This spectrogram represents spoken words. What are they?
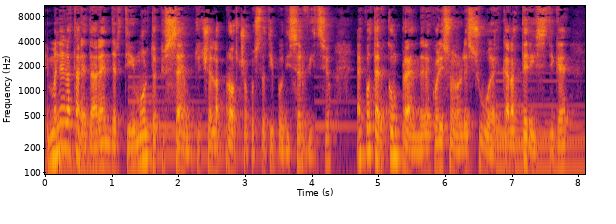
in maniera tale da renderti molto più semplice l'approccio a questo tipo di servizio e poter comprendere quali sono le sue caratteristiche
